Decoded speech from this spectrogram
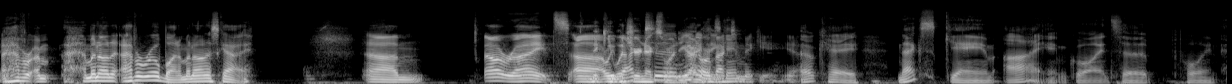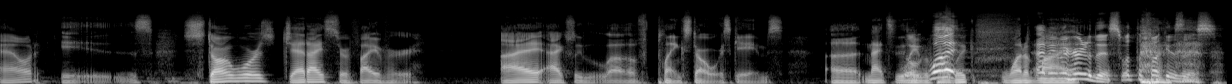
I have a, I'm I'm an on, I have a robot. I'm an honest guy. Um, all right. Uh, Mickey, are we what's your next to one? You got Nina or anything? back to Mickey? Yeah. Okay. Next game I am going to point out is Star Wars Jedi Survivor. I actually love playing Star Wars games. Uh, Knights of the Wait, Old what? Republic, one of I haven't my even heard of this. What the fuck is this?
